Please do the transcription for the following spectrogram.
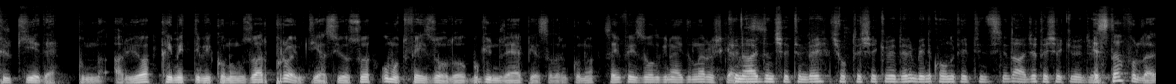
Türkiye'de bunu arıyor. Kıymetli bir konumuz var. Pro Emtia CEO'su Umut Feyzoğlu. Bugün reel piyasaların konu. Sayın Feyzoğlu günaydınlar, hoş geldiniz. Günaydın Çetin Bey. Çok teşekkür ederim. Beni konuk ettiğiniz için de ayrıca teşekkür ediyorum. Estağfurullah.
